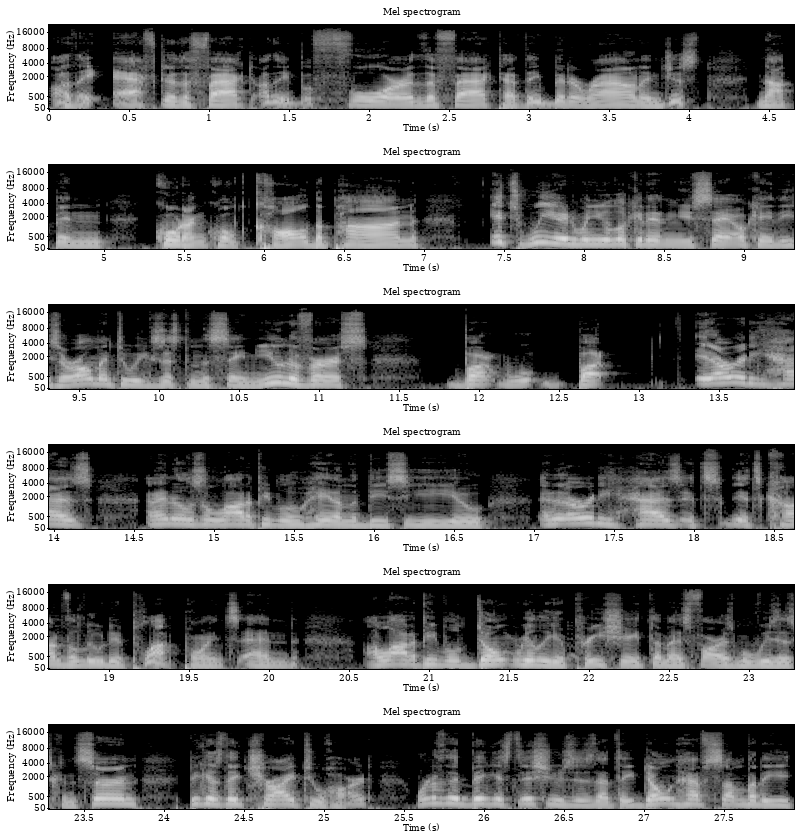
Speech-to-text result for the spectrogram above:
are they after the fact are they before the fact have they been around and just not been quote unquote called upon it's weird when you look at it and you say okay these are all meant to exist in the same universe but but it already has and I know there's a lot of people who hate on the DCEU and it already has its its convoluted plot points and a lot of people don't really appreciate them as far as movies is concerned because they try too hard. One of the biggest issues is that they don't have somebody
